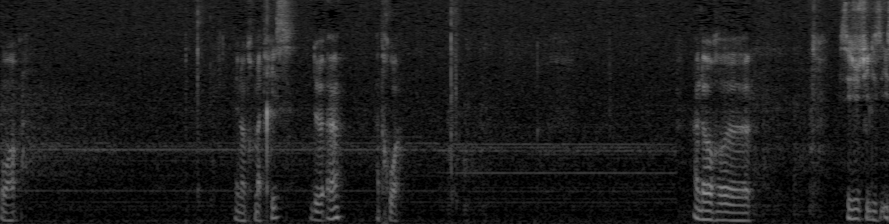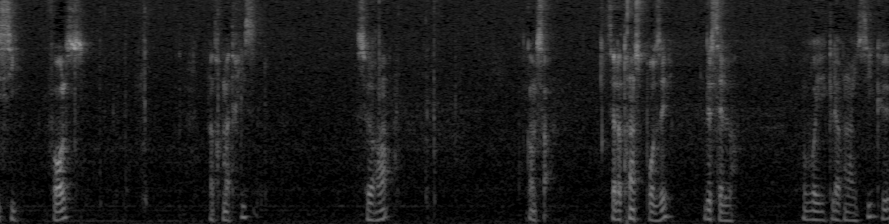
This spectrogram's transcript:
3 et notre matrice de 1 à 3 alors euh, si j'utilise ici false notre matrice sera comme ça. C'est la transposée de celle-là. Vous voyez clairement ici que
